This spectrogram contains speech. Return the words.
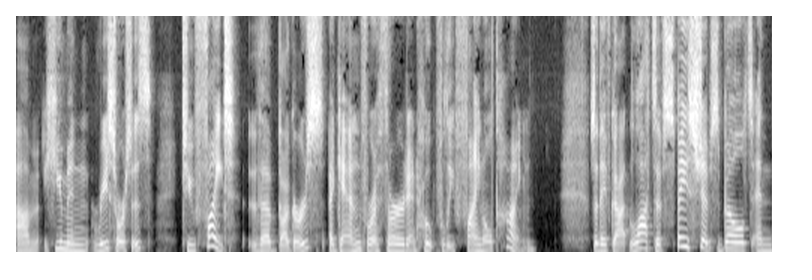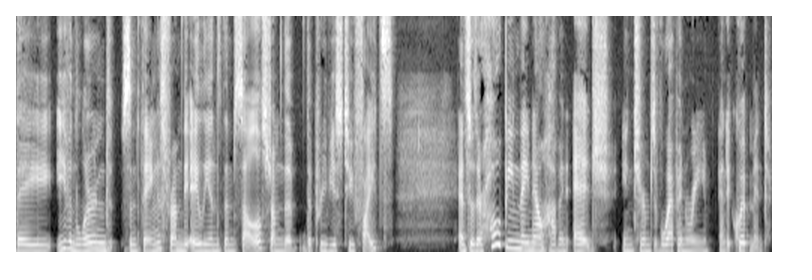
um, human resources to fight the buggers again for a third and hopefully final time. So they've got lots of spaceships built, and they even learned some things from the aliens themselves from the, the previous two fights. And so they're hoping they now have an edge in terms of weaponry and equipment.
